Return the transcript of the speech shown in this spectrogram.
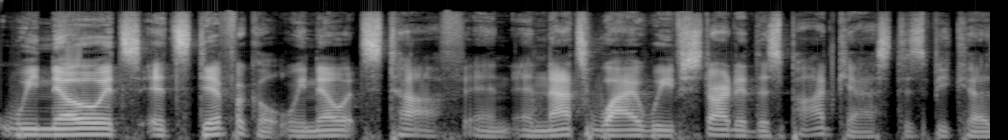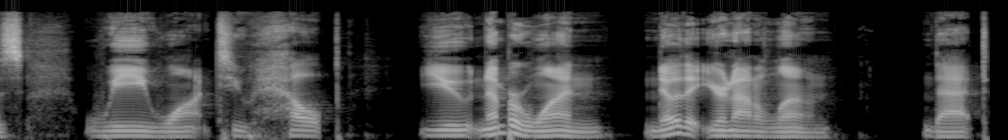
we know it's it's difficult we know it's tough and and that's why we've started this podcast is because we want to help you number one know that you're not alone that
